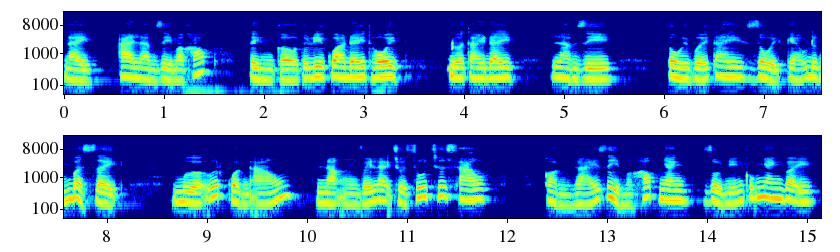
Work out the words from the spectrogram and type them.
Này, ai làm gì mà khóc? Tình cờ tôi đi qua đây thôi. Đưa tay đây. Làm gì? Tôi với tay rồi kéo đứng bật dậy. Mưa ướt quần áo, nặng với lại chuột rút chứ sao? Còn gái gì mà khóc nhanh, rồi nín cũng nhanh vậy?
